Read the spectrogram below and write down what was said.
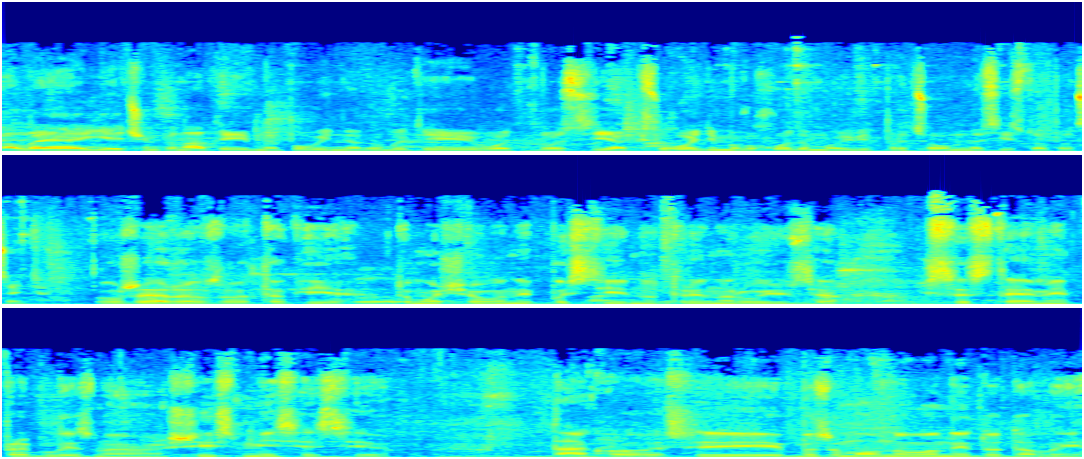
Але є чемпіонати, і ми повинні робити от ось як сьогодні. Ми виходимо і відпрацьовуємо на всі 100%. Вже розвиток є, тому що вони постійно тренуються в системі приблизно 6 місяців. Так ось і безумовно вони додали.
